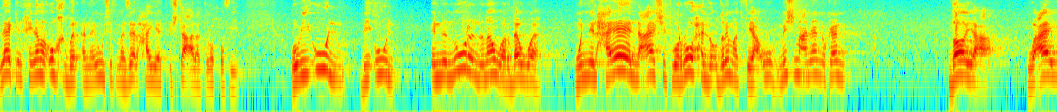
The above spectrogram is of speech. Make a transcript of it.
لكن حينما أخبر أن يوسف ما زال حيا اشتعلت روحه فيه. وبيقول بيقول إن النور اللي نور دوا وإن الحياة اللي عاشت والروح اللي أضرمت في يعقوب مش معناه إنه كان ضايع وعاي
